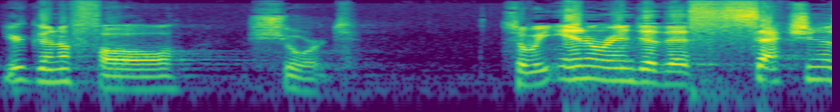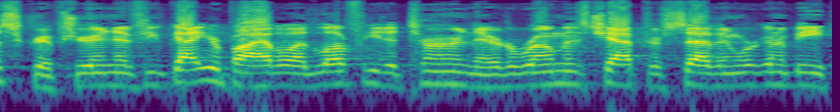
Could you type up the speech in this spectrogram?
you're going to fall short. So we enter into this section of Scripture, and if you've got your Bible, I'd love for you to turn there to Romans chapter 7. We're going to be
